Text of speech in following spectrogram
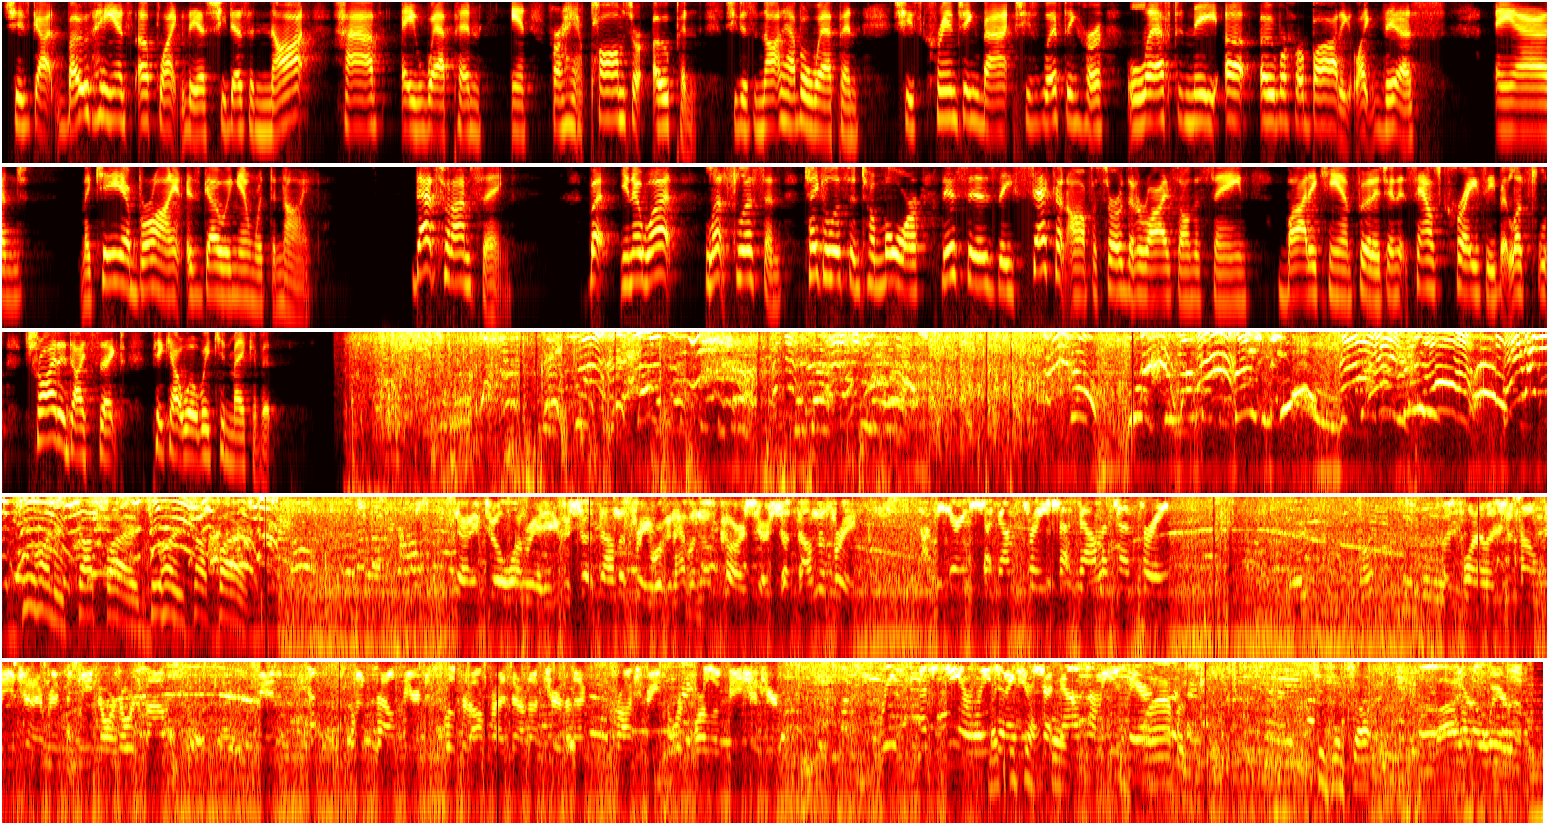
She's got both hands up like this. She does not have a weapon and her hand, palms are open. She does not have a weapon. She's cringing back. She's lifting her left knee up over her body like this. And Ma'Khia Bryant is going in with the knife. That's what I'm seeing. But you know what? Let's listen. Take a listen to more. This is the second officer that arrives on the scene, body cam footage. And it sounds crazy, but let's l- try to dissect, pick out what we can make of it. Two hundred shots fired. Two hundred shots fired. 201 ready. You can shut down the three. We're going to have enough cars here. Shut down the three. Copy, hearing shut down the three, shut down the 10-3. Let's one of us shut down Legion and Ripon north northbound. moving south here, just closer to Enterprise there. I'm not sure the next cross street north of our location here. Lee, Make should I this get shot shut down? Tell me who's there. What happened? She's been shot. Uh, I don't know where though.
